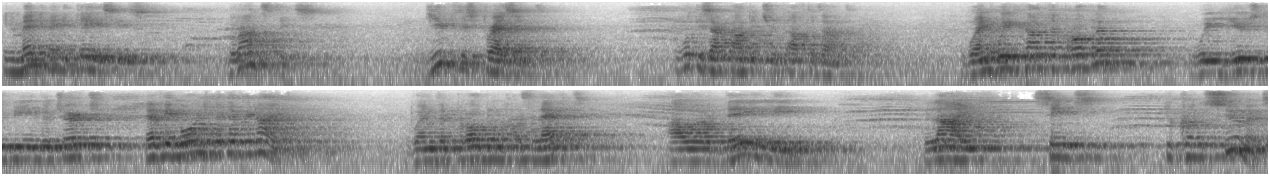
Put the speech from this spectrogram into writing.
in many, many cases, grants this, gives this present. What is our attitude after that? When we have the problem, we used to be in the church every morning and every night. When the problem has left, our daily life seems to consume us,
